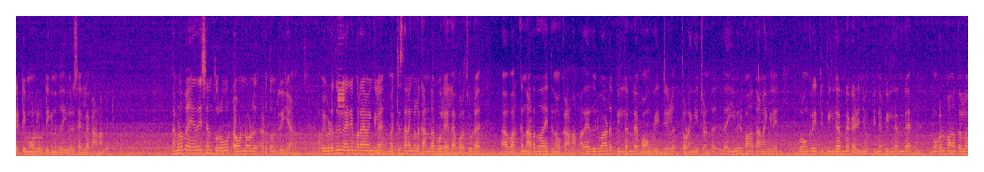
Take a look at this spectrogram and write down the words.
കെട്ടി മുകളിൽ വിട്ടിക്കുന്നത് ഈ ഒരു സൈഡിലെ കാണാൻ പറ്റും. നമ്മളിപ്പോൾ ഏകദേശം തുറവൂർ ടൗണിനോട് അടുത്തുകൊണ്ടിരിക്കുകയാണ്. അപ്പോൾ ഇവിടുത്തെ ഒരു കാര്യം പറയാമെങ്കിൽ മറ്റ് സ്ഥലങ്ങൾ കണ്ട പോലെയല്ല. കുറച്ചുകൂടെ വർക്ക് നടന്നതായിട്ട് നമുക്ക് കാണാം. അതായത് ഒരുപാട് പില്ലറിന്റെ കോൺക്രീറ്റുകൾ തുടങ്ങിയിട്ടുണ്ട്. ഇത് ഈ ഒരു ഭാഗത്താണെങ്കിൽ കോൺക്രീറ്റ് പില്ലറിന്റെ കഴിഞ്ഞു. പിന്നെ പില്ലറിന്റെ മുകൾ ഭാഗത്തുള്ള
